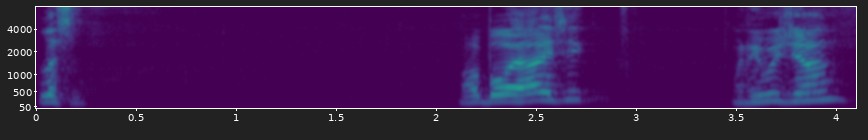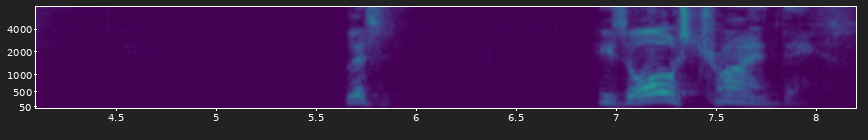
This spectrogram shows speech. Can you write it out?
Listen, my boy Isaac, when he was young, listen, he's always trying things.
